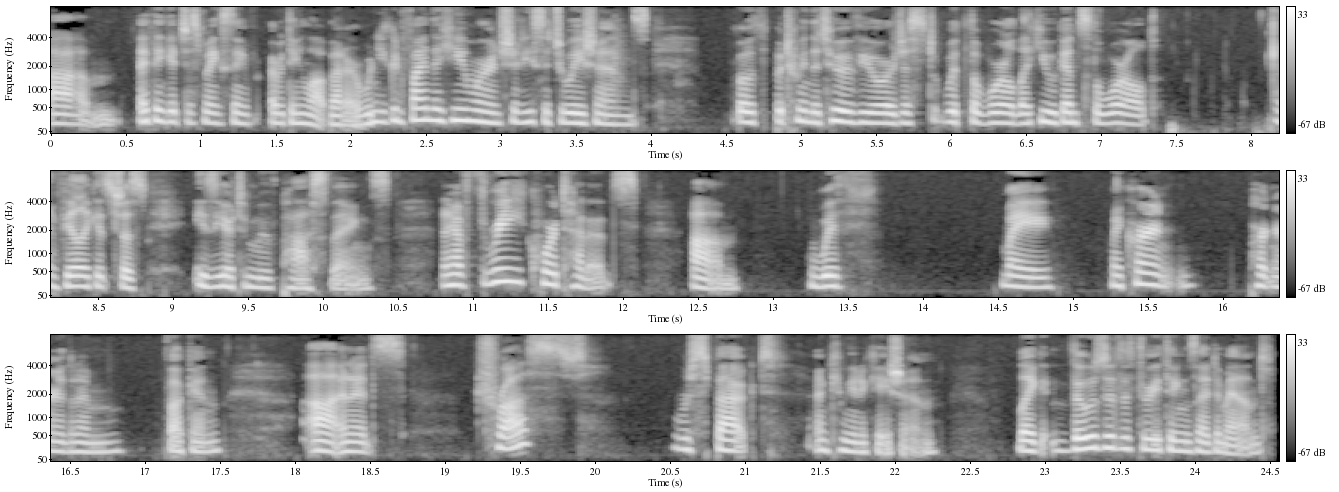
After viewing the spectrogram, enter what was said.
um, I think it just makes everything a lot better. When you can find the humor in shitty situations, both between the two of you or just with the world, like you against the world, I feel like it's just easier to move past things. And I have three core tenets um, with my my current partner that I'm fucking, uh, and it's trust, respect, and communication. Like those are the three things I demand,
